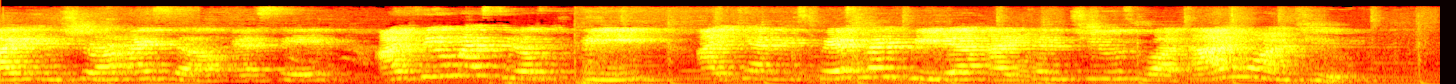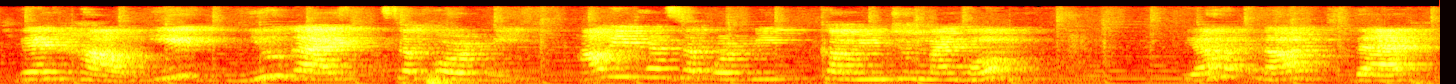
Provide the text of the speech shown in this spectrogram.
I ensure myself as safe. I feel myself free. I can express my freedom. I can choose what I want to. Then how? If you guys support me, how you can support me coming to my home? Yeah, not that.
